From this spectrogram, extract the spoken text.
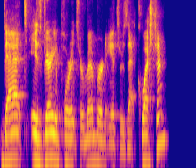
that is very important to remember and answers that question.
